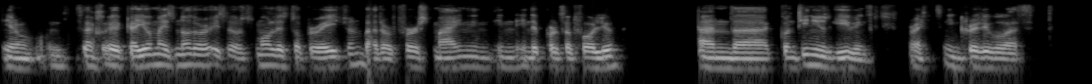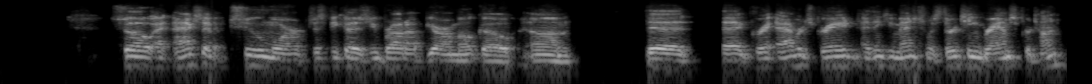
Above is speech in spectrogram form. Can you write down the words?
you know, Caylloma is not our, is our smallest operation, but our first mine in, in, in the portfolio and uh, continues giving, right? Incredible asset. So I actually have two more just because you brought up Yaramoko. Um, the the average grade, I think you mentioned, was 13 grams per ton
